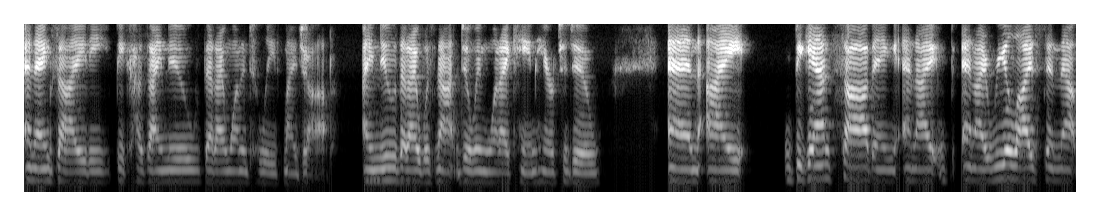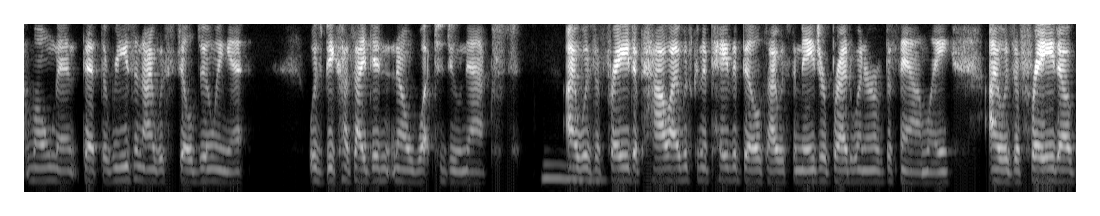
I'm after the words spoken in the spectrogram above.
and anxiety because i knew that i wanted to leave my job I knew that I was not doing what I came here to do. And I began sobbing and I and I realized in that moment that the reason I was still doing it was because I didn't know what to do next. Mm. I was mm. afraid of how I was going to pay the bills. I was the major breadwinner of the family. I was afraid of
